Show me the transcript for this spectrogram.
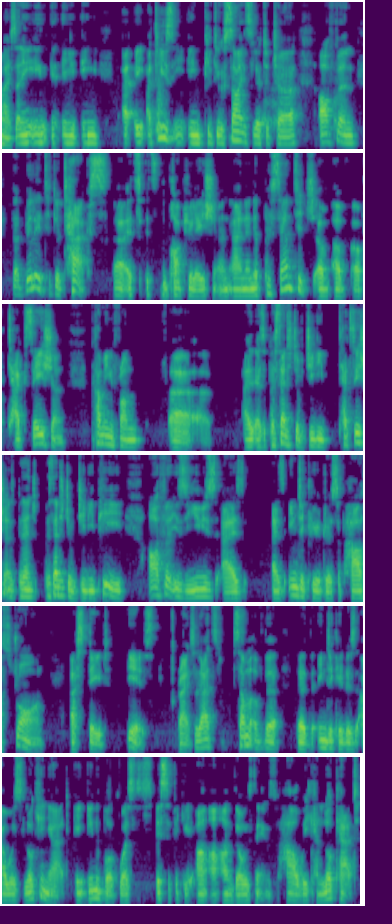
Right. So in, in, in, in at least in, political science literature, often the ability to tax uh, it's, it's the population and, and the percentage of, of, of taxation coming from uh, as a percentage of GDP, taxation as a percentage of GDP often is used as as indicators of how strong a state is. Right. So that's some of the, the, the indicators I was looking at in, the book was specifically on, on, those things, how we can look at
